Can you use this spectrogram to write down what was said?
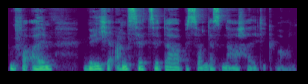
Und vor allem, welche Ansätze da besonders nachhaltig waren.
